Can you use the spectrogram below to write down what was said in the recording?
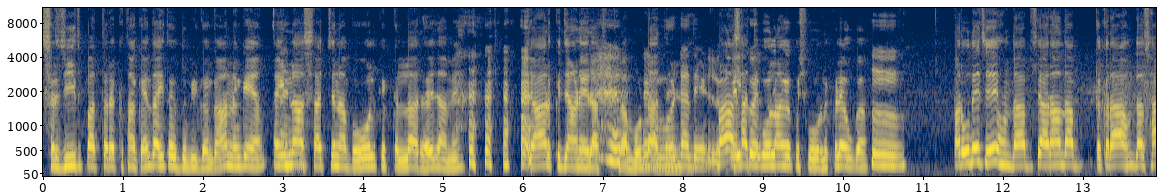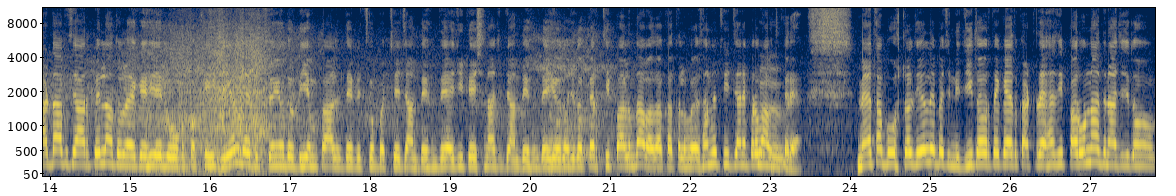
ਸਰਜੀਤ ਪਾਤਰ ਇੱਕ ਥਾਂ ਕਹਿੰਦਾ ਸੀ ਤਾਂ ਉਦੋਂ ਵੀ ਗੰਗਾ ਲੰਘੇ ਆ। ਇੰਨਾ ਸੱਚ ਨਾ ਬੋਲ ਕੇ ਕੱਲਾ ਰਹਿ ਜਾਵੇਂ ਚਾਰ ਕ ਜਾਣੇ ਰੱਖ ਲਾ ਮੋਢਾ ਦੇਣ। ਮੋਢਾ ਦੇਣ ਲਓ, ਬੜਾ ਸੱਚ ਬੋਲਾਂਗੇ ਕੁਝ ਹੋਰ ਨਿਕਲ ਆਊਗਾ ਹੂੰ। ਪਰ ਉਹਦੇ 'ਚ ਇਹ ਹੁੰਦਾ ਵਿਚਾਰਾਂ ਦਾ ਟਕਰਾਅ ਹੁੰਦਾ। ਸਾਡਾ ਵਿਚਾਰ ਪਹਿਲਾਂ ਤੋਂ ਲੈ ਕੇ ਇਹ ਲੋਕ ਪੱਕੀ ਜੇਲ੍ਹ ਦੇ ਵਿੱਚੋਂ ਹੀ ਉਦੋਂ ਡੀਐਮ ਕਾਲਜ ਦੇ ਵਿੱਚੋਂ ਬੱਚੇ ਜਾਂਦੇ ਹੁੰਦੇ ਐਜੀਟੇਸ਼ਨਾਂ 'ਚ ਜਾਂਦੇ ਹੁੰਦੇ ਸੀ। ਉਦੋਂ ਜਦੋਂ ਪ੍ਰਿਥੀਪਾਲ ਰੰਧਾਵਾ ਦਾ ਕਤਲ ਹੋਇਆ ਸਾਨੂੰ ਚੀਜ਼ਾਂ ਨੇ ਪ੍ਰਭਾਵਿਤ ਕਰਿਆ। ਮੈਂ ਤਾਂ ਪੋਸਟਲ ਜੇਲ੍ਹ ਦੇ ਵਿੱਚ ਨਿੱਜੀ ਤੌਰ ਤੇ ਕੈਦ ਕੱਟ ਰਿਹਾ ਸੀ ਪਰ ਉਹਨਾਂ ਦਿਨਾਂ 'ਚ ਜਦੋਂ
